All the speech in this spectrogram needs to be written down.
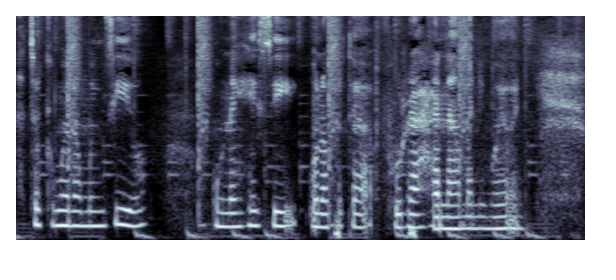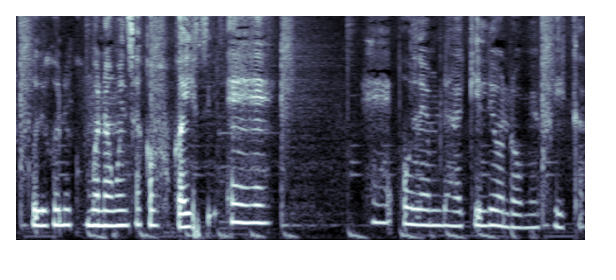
hata ukimwona mwenzio unahisi unapata furaha na amani moyoni. Kuliko ni kumwona mwenzako fukahisi eh, eh, ule mda akilio ndo umefika.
